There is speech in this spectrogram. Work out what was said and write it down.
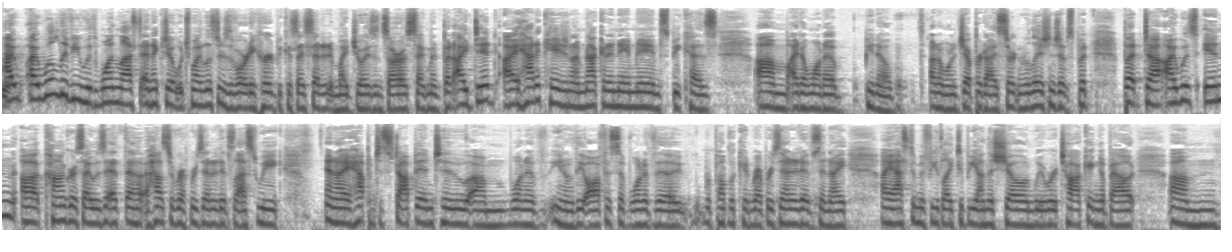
I, I, will leave you with one last anecdote, which my listeners have already heard because I said it in my Joys and Sorrows segment. But I did, I had occasion, I'm not going to name names because um, I don't want to, you know, I don't want to jeopardize certain relationships. But, but uh, I was in uh, Congress, I was at the House of Representatives last week, and I happened to stop into um, one of, you know, the office of one of the Republican representatives, and I, I asked him if he'd like to be on the show, and we were talking about, um,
